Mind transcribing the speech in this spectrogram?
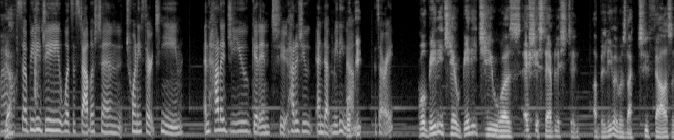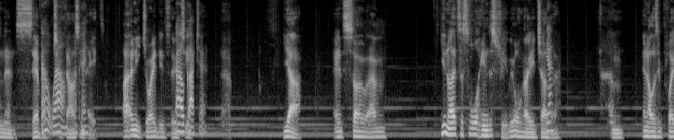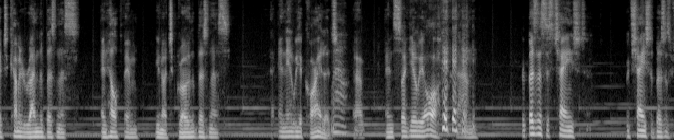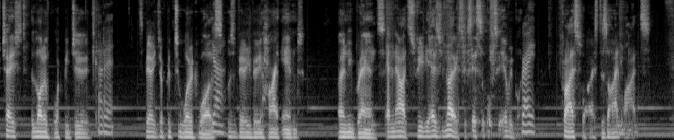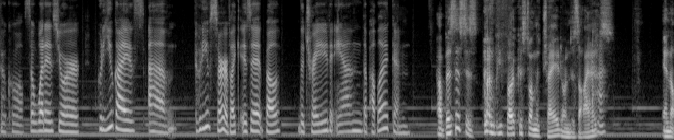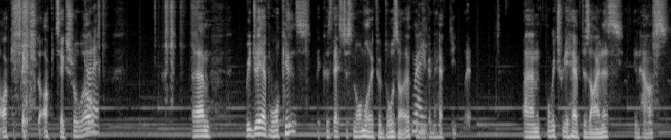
Wow. Yeah. So BDG was established in 2013. And how did you get into, how did you end up meeting them? Is that right? well, BDG, BDG was actually established in, I believe it was like 2007, Oh, wow. Okay. 2008. I only joined in 13. Oh, gotcha. Yeah. And so, um, you know, it's a small industry. We all know each other. Um, and I was employed to come and run the business and help them, you know, to grow the business. And then we acquired it. Wow. And so here we are. The business has changed. We've changed the business. We've changed a lot of what we do. Got it. It's very different to what it was. Yeah. It was very, very high end, only brands. And now it's really, as you know, it's accessible to everyone, Right. price wise, design wise. So cool. So what is your who do you guys um who do you serve? Like is it both the trade and the public and Our business is, we focused on the trade, on designers and the architect, the architectural world. got it. Um, we do have walk-ins because that's just normal. If your doors are open, Right. you're going to have people there. Um, for which we have designers in-house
